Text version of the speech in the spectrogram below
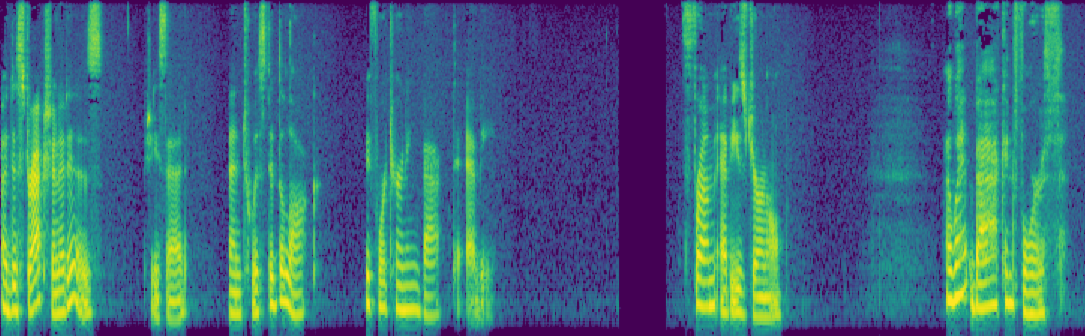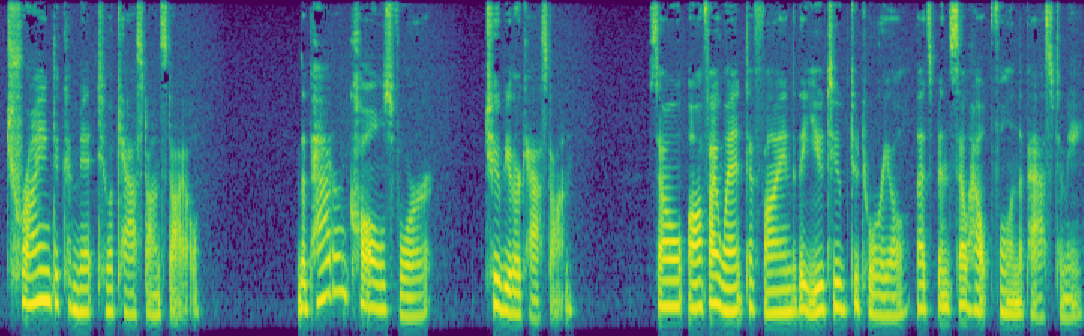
A distraction it is, she said, and twisted the lock before turning back to Ebbie. From Ebbie's journal. I went back and forth, trying to commit to a cast on style. The pattern calls for tubular cast on. So off I went to find the YouTube tutorial that's been so helpful in the past to me.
